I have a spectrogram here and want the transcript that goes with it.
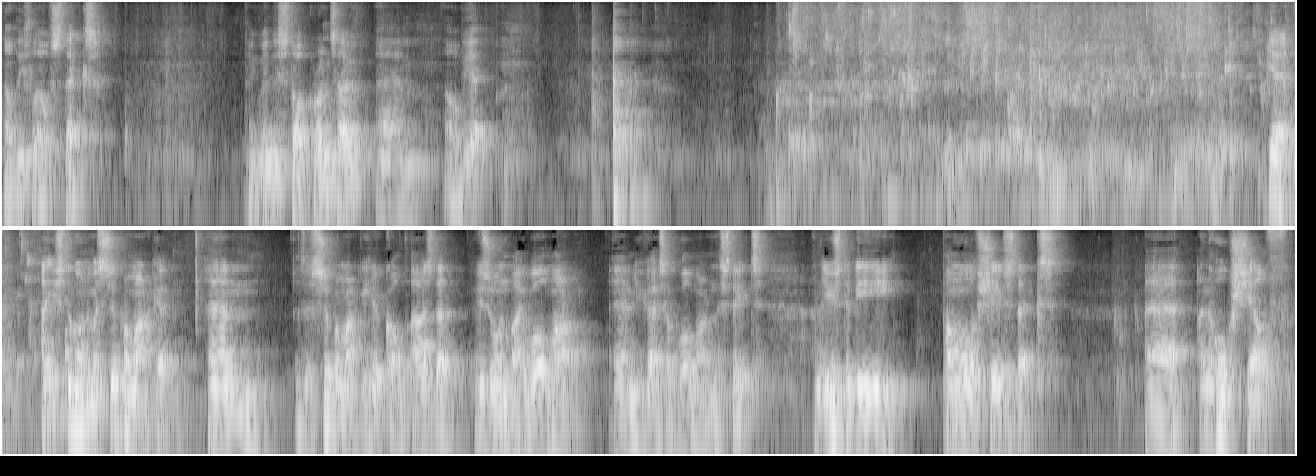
not these little sticks. I think when the stock runs out, um, that'll be it. Yeah, I used to go into my supermarket um, there's a supermarket here called Asda, who's owned by Walmart. Um, you guys have Walmart in the States. And there used to be Palmolive shave sticks, uh, and the whole shelf,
